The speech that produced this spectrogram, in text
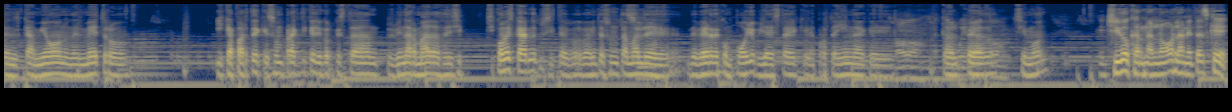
en el camión, o en el metro y que aparte de que son prácticas, yo creo que están pues, bien armadas. Ahí si, si, comes carne, pues si te avientas un tamal de, de, verde con pollo, pues ya está que la proteína, que todo, todo el pedo, Simón. Qué chido, carnal, no, la neta es que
